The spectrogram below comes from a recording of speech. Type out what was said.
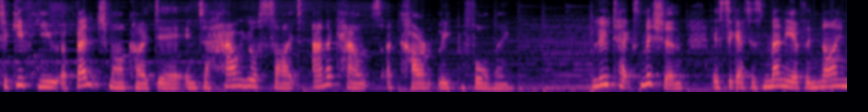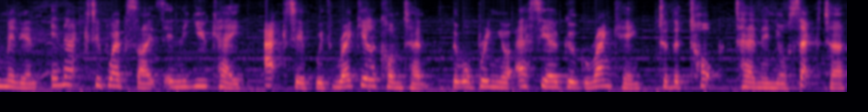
to give you a benchmark idea into how your site and accounts are currently performing. Loutech's mission is to get as many of the 9 million inactive websites in the UK active with regular content that will bring your SEO Google ranking to the top 10 in your sector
